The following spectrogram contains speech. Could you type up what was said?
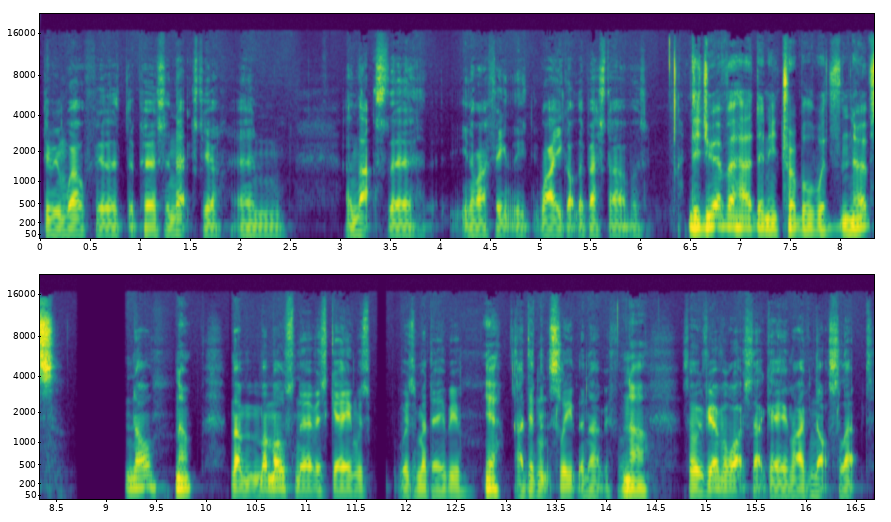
doing well for the, the person next to you, and and that's the you know I think the, why he got the best out of us. did you ever had any trouble with nerves? No, No. My, my most nervous game was was my debut. Yeah. I didn't sleep the night before. No. So if you ever watched that game, I've not slept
